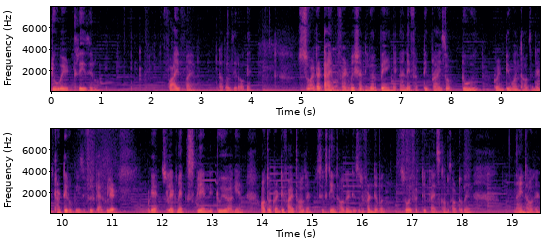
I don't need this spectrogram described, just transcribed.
2830 5500 okay so at the time of admission you're paying an effective price of 21030 rupees if you calculate. Okay so let me explain it to you again. Out of 25000 16000 is refundable. So effective price comes out to be 9000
